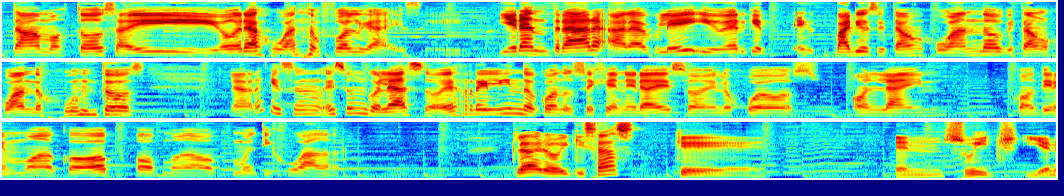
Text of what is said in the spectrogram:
Estábamos todos ahí horas jugando Fall Guys. Y era entrar a la Play y ver que eh, varios estaban jugando, que estaban jugando juntos. La verdad que es un, es un golazo. Es re lindo cuando se genera eso en los juegos online. Cuando tienen modo co-op o modo multijugador. Claro, y quizás que en Switch y en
